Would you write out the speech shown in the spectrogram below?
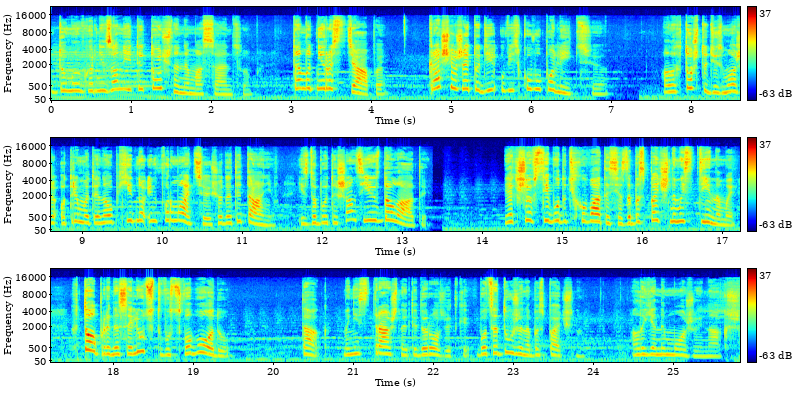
думаю, в гарнізон йти точно нема сенсу. Там одні розтяпи. Краще вже тоді у військову поліцію. Але хто ж тоді зможе отримати необхідну інформацію щодо титанів і здобути шанс їх здолати? Якщо всі будуть ховатися за безпечними стінами, хто принесе людству свободу? Так, мені страшно йти до розвідки, бо це дуже небезпечно. Але я не можу інакше.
